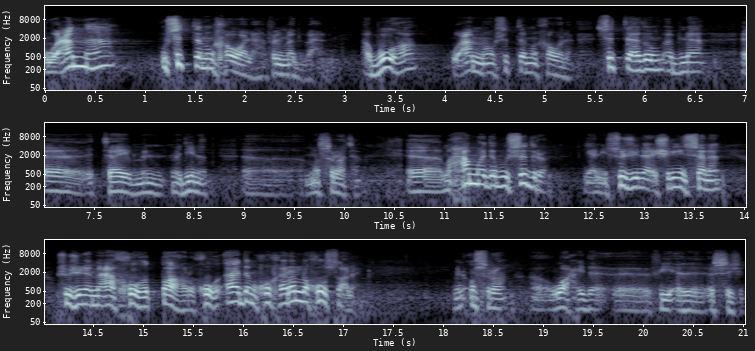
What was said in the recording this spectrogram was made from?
وعمها وستة من خوالها في المذبح أبوها وعمها وستة من خوالها ستة هذوم أبناء آه التايب من مدينة آه مصراتة آه محمد أبو سدرة يعني سجن عشرين سنة سجن مع أخوه الطاهر. أخوه آدم أخوه خير الله أخوه صالح. من أسرة واحدة في السجن.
